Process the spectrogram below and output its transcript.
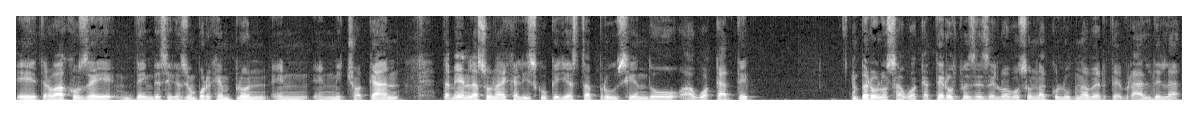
eh, trabajos de, de investigación, por ejemplo, en, en, en Michoacán, también en la zona de Jalisco que ya está produciendo aguacate. Pero los aguacateros, pues desde luego son la columna vertebral de la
